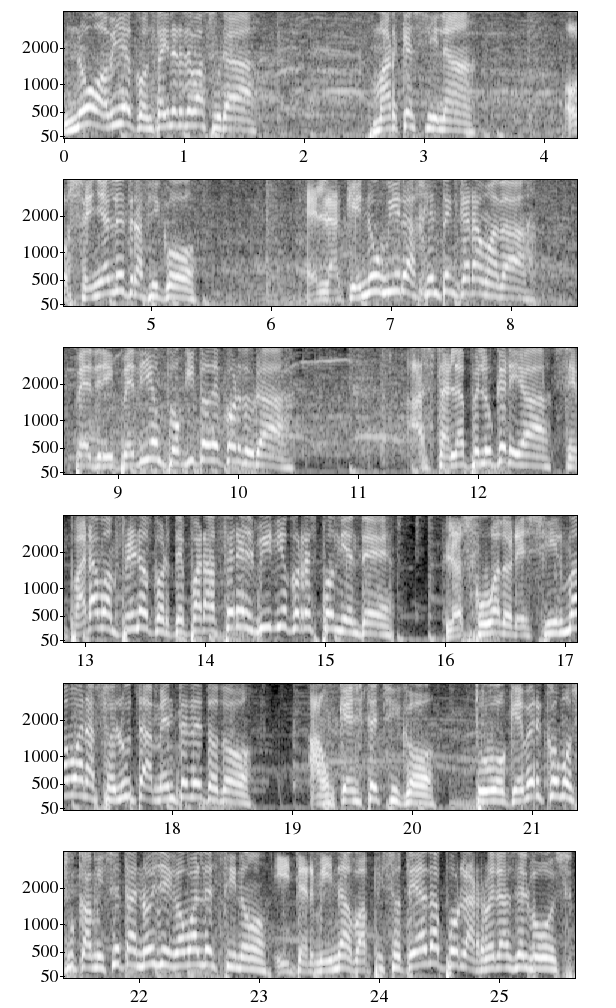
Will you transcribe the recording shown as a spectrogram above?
No había container de basura, marquesina o señal de tráfico en la que no hubiera gente encaramada. Pedri pedía un poquito de cordura. Hasta en la peluquería se paraba en pleno corte para hacer el vídeo correspondiente. Los jugadores firmaban absolutamente de todo. Aunque este chico tuvo que ver cómo su camiseta no llegaba al destino y terminaba pisoteada por las ruedas del bus.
